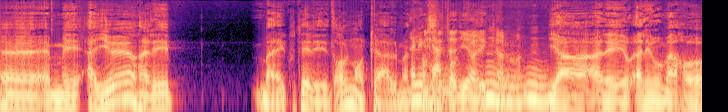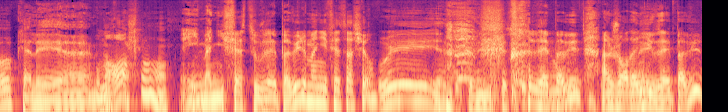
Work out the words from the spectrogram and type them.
euh, mais ailleurs, elle est bah écoutez, elle est drôlement calme. C'est-à-dire, elle est calme. Hmm, hmm. Il y a, elle est, elle est au Maroc, elle est. Euh, au Maroc Et ils manifestent. Vous n'avez pas vu les manifestations? Oui, il y a quelques manifestations. vous n'avez pas vu? En Jordanie, vous n'avez pas vu?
